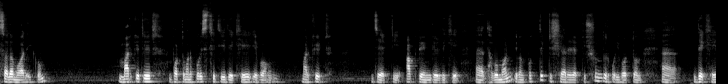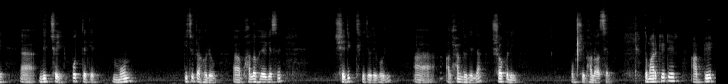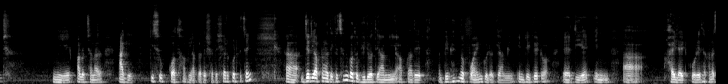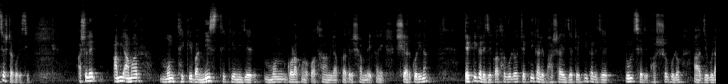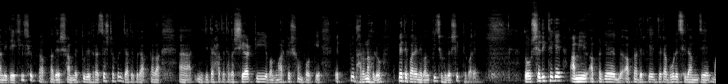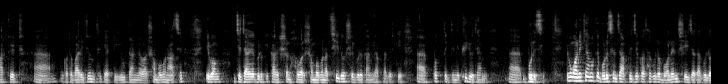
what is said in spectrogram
আসসালামু আলাইকুম। মার্কেটের বর্তমান পরিস্থিতি দেখে এবং মার্কেট যে একটি আপ ট্রেন্ডের দিকে ধাবমান এবং প্রত্যেকটি শেয়ারের একটি সুন্দর পরিবর্তন দেখে নিশ্চয়ই প্রত্যেকের মন কিছুটা হলেও ভালো হয়ে গেছে। সেদিক থেকে যদি বলি আলহামদুলিল্লাহ সকলেই অবশ্যই ভালো আছেন। তো মার্কেটের আপডেট নিয়ে আলোচনার আগে কিছু কথা আমি আপনাদের সাথে শেয়ার করতে চাই। যেটি আপনারা দেখেছেন, গত ভিডিওতে আমি আপনাদের বিভিন্ন পয়েন্টগুলোকে আমি ইন্ডিকেটর দিয়ে ইন হাইলাইট করে দেখানোর চেষ্টা করেছি। আসলে আমি আমার মন থেকে বা নিজ থেকে নিজের মন গড়া কোনো কথা আমি আপনাদের সামনে এখানে শেয়ার করি না। টেকনিক্যালি যে কথাগুলো টেকনিক্যালি ভাষায় যে টেকনিক্যালি যে টুলসের যে ভাষ্যগুলো যেগুলো আমি দেখি, সেগুলো আপনাদের সামনে তুলে ধরার চেষ্টা করি, যাতে করে আপনারা নিজেদের হাতে থাকা শেয়ারটি এবং মার্কেট সম্পর্কে একটু ধারণা হলেও পেতে পারেন এবং কিছু হলেও শিখতে পারেন। তো সেদিক থেকে আমি আপনাকে, আপনাদেরকে যেটা বলেছিলাম যে মার্কেট গত বারোই জুন থেকে একটি ইউটার্ন নেওয়ার সম্ভাবনা আছে এবং যে জায়গাগুলোকে কারেকশন হওয়ার সম্ভাবনা ছিল, সেগুলোকে আমি আপনাদেরকে প্রত্যেক দিনে ভিডিওতে আমি বলেছি। এবং অনেকে আমাকে বলেছেন যে আপনি যে কথাগুলো বলেন, সেই জায়গাগুলো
